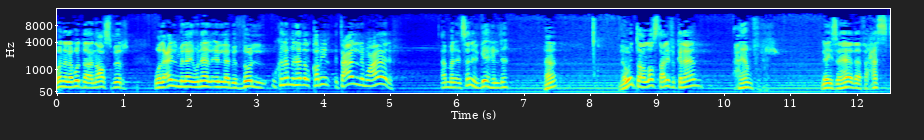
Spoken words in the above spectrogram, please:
وأنا لابد أن أصبر. والعلم لا ينال إلا بالذل وكلام من هذا القبيل. اتعلم وعارف. أما الإنسان الجاهل ده ها؟ لو أنت غلظت عليه في الكلام هينفر. ليس هذا فحسب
